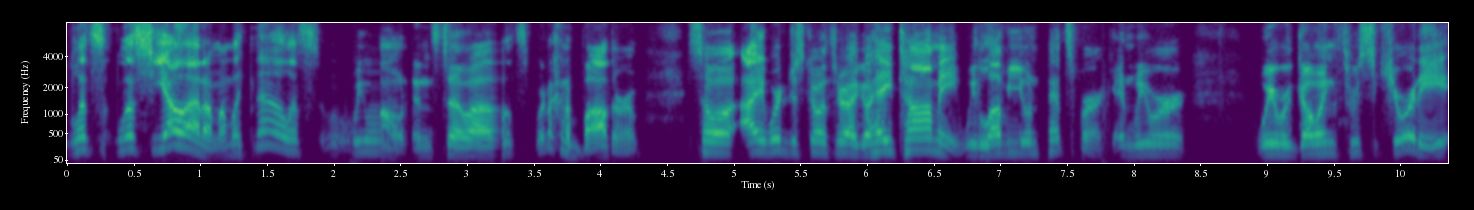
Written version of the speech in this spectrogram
"Let's let's yell at him." I'm like, "No, let's we won't." And so uh, let's we're not going to bother him. So I we're just going through. I go, "Hey, Tommy, we love you in Pittsburgh," and we were we were going through security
